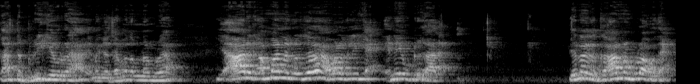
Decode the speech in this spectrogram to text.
காற்றை பிரிக்க விட்றா. எனக்கு சம்மந்தம் நம்புறா யாருக்கு அம்மா என்ன கிடைச்சாலும் அவளுக்கு இல்லைங்க என்னைய விட்டுருக்காள ஏன்னா அது காரணம் கூட அவதான்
